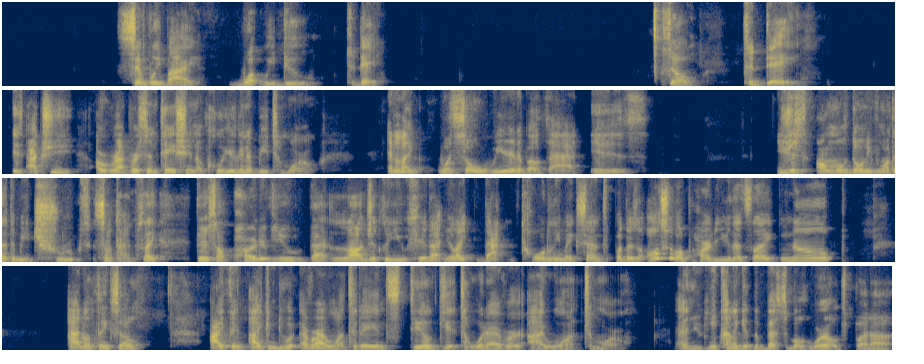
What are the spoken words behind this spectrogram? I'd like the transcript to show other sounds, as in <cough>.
simply by what we do today. So today is actually a representation of who you're going to be tomorrow. And like what's so weird about that is you just almost don't even want that to be true sometimes. Like there's a part of you that logically you hear that and you're like, that totally makes sense. But there's also a part of you that's like, nope, I don't think so. I think I can do whatever I want today and still get to whatever I want tomorrow. And you can kind of get the best of both worlds. But uh,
